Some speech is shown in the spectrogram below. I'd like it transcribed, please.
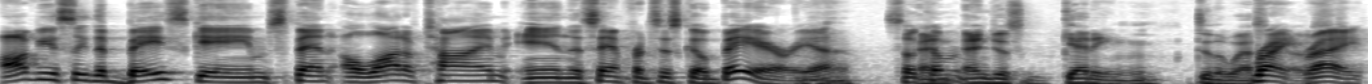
obviously, the base game spent a lot of time in the San Francisco Bay Area. So and, come, and just getting to the west right, coast. right.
